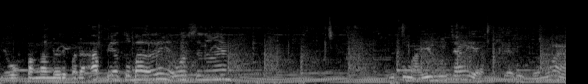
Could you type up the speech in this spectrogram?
jauh panggang daripada api atau balik oh senengan itu mah ayo muncang ya? Dari rumah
